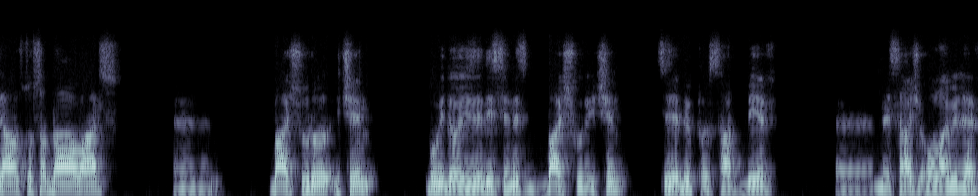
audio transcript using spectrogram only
e, Ağustos'a daha var. E, başvuru için bu videoyu izlediyseniz başvuru için size bir fırsat, bir e, mesaj olabilir.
